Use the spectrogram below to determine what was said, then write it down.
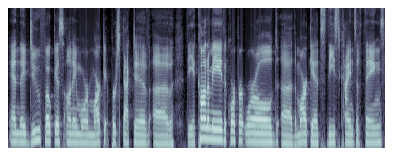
and they do focus on a more market perspective of the economy, the corporate world, uh, the markets, these kinds of things,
